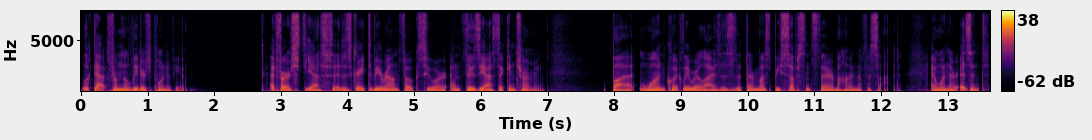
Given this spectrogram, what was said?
Looked at from the leader's point of view. At first, yes, it is great to be around folks who are enthusiastic and charming, but one quickly realizes that there must be substance there behind the facade, and when there isn't,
